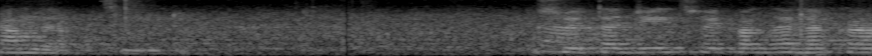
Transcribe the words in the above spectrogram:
थांब जरा पाच मिनिट. श्वेताजी स्वयंपाक झाला का?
